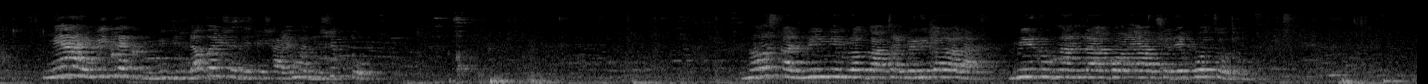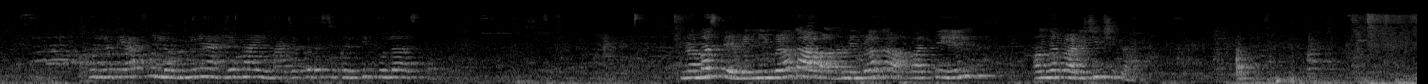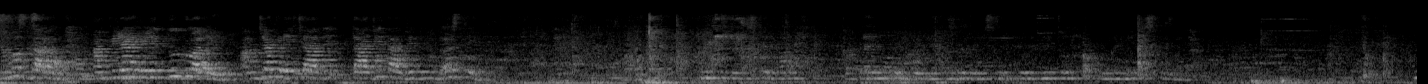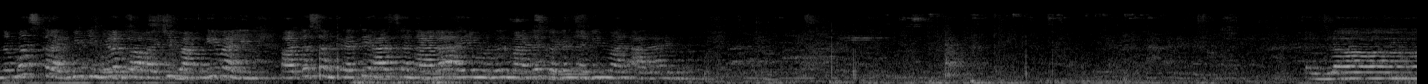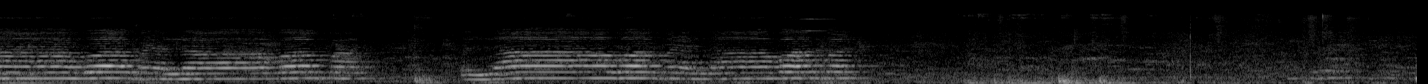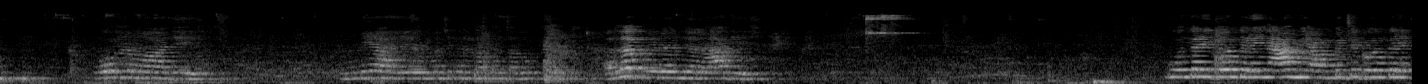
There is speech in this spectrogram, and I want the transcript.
मी आहे विद्यार्थी जिल्हा परिषदेच्या शाळेमध्ये शिकतो. नमस्कार मी निवडक गावचा मेडिकलवाला मी रुग्णांना गोळ्या औषधे पोहोचवतो फुलं द्या फुलं. मी आहे माई. माझ्याकडे सुगंधी फुलं असतात. नमस्ते मी निंबळा गाव निंबळा गावातील अंगणवाडी शिक्षिका. नमस्कार मी निंबळक गावाची बांगडीवाली. आता संक्रांती हा सण आला आहे म्हणून माझ्याकडे नवीन माल आला आहे. Thank you. अलग निरंजन आदेश. गोंधळी गोंधळी ना आम्ही आंब्याचे ना गोंधळी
